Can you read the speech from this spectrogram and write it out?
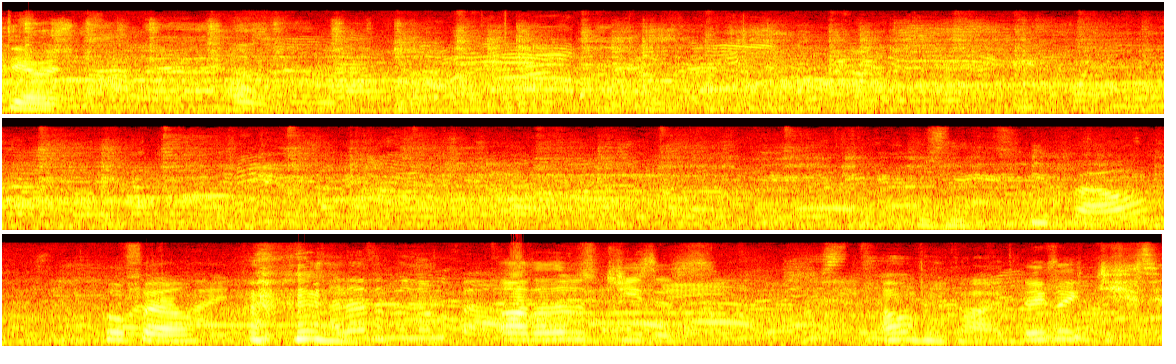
Damn it. He fell? Who fell? I thought the balloon fell. Oh, I thought that was Jesus. Oh my god. It looks like Jesus.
